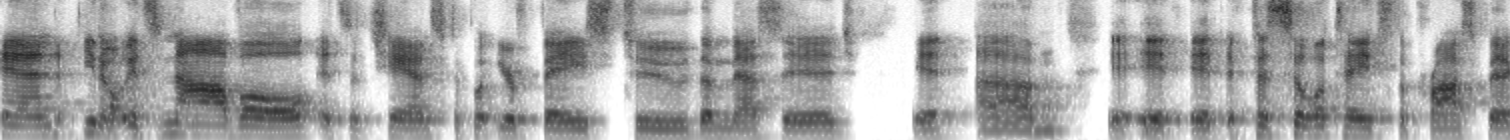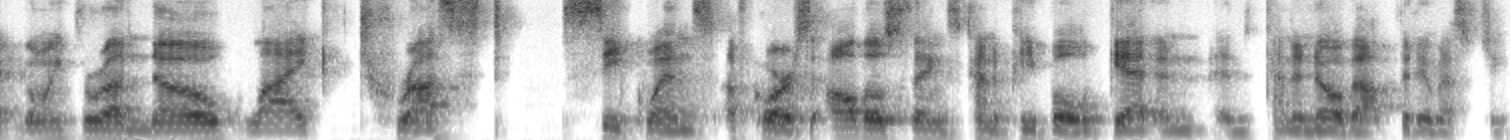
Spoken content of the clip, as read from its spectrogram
and you know, it's novel. It's a chance to put your face to the message. It, um, it, it, it facilitates the prospect going through a no like, trust sequence. Of course, all those things kind of people get and, and kind of know about video messaging.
